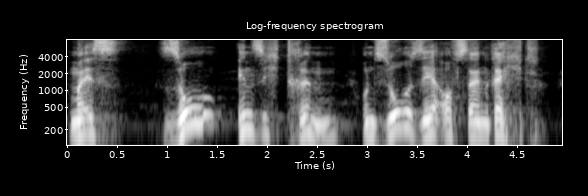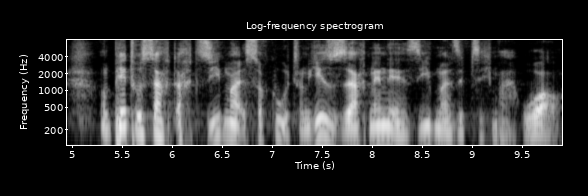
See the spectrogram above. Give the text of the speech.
Und man ist so in sich drin und so sehr auf sein Recht. Und Petrus sagt, ach, siebenmal ist doch gut. Und Jesus sagt, nee, nee, siebenmal, siebzig Mal. Wow.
